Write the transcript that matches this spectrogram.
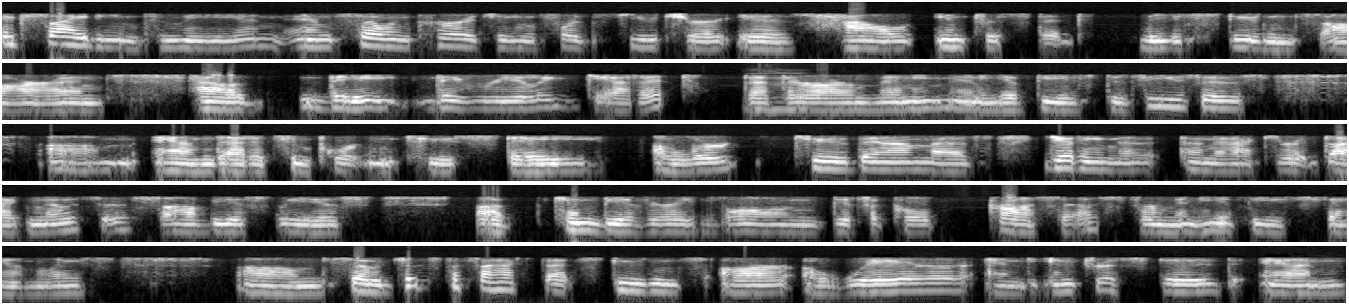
exciting to me and, and so encouraging for the future is how interested these students are and how they they really get it that mm-hmm. there are many many of these diseases um, and that it's important to stay alert to them as getting a, an accurate diagnosis obviously is uh, can be a very long difficult process for many of these families um, so just the fact that students are aware and interested and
